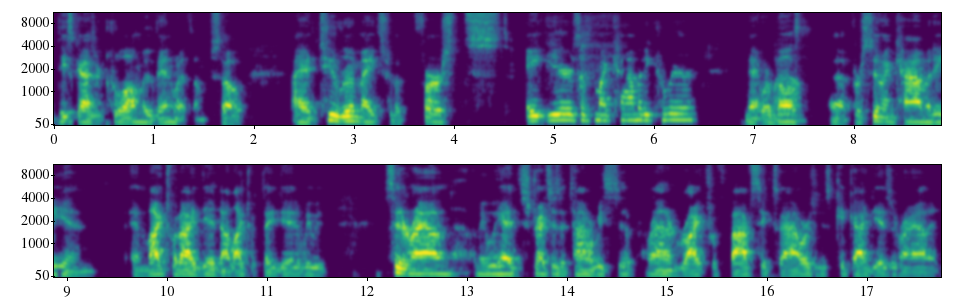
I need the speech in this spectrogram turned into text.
these guys are cool. I'll move in with them. So I had two roommates for the first eight years of my comedy career that were wow. both uh, pursuing comedy and and liked what I did and I liked what they did. And we would sit around. I mean, we had stretches of time where we sit around and write for five, six hours and just kick ideas around and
